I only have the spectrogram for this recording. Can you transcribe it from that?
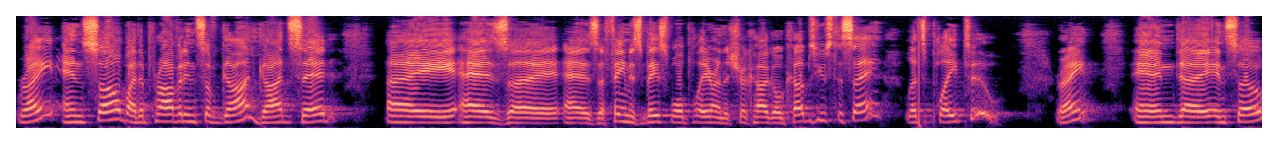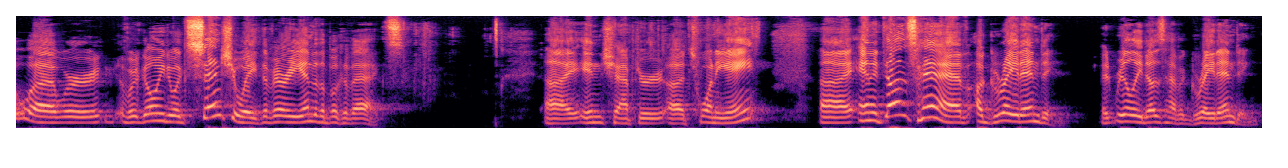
right? And so, by the providence of God, God said, uh, as, uh, as a famous baseball player on the Chicago Cubs used to say, let's play two, right? And, uh, and so uh, we're, we're going to accentuate the very end of the book of Acts uh, in chapter uh, 28. and it does have a great ending. It really does have a great ending.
